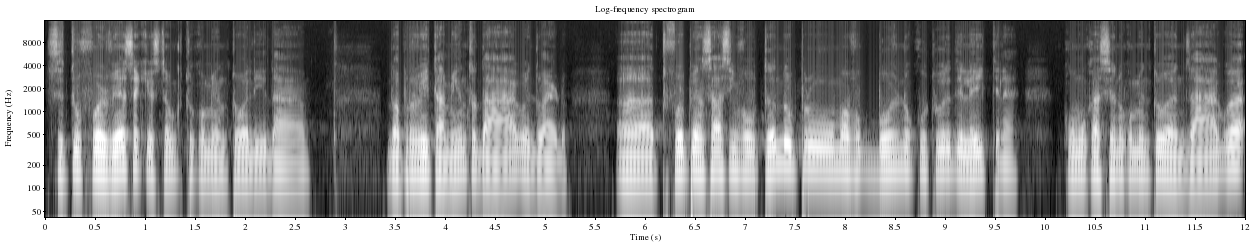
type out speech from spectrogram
Se tu for ver essa questão que tu comentou ali da, do aproveitamento da água, Eduardo, uh, tu for pensar assim, voltando para uma bovinocultura de leite, né? Como o Cassiano comentou antes, a água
